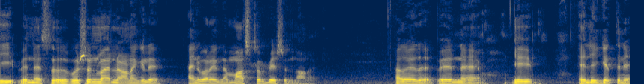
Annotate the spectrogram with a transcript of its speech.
ഈ പിന്നെ പുരുഷന്മാരിലാണെങ്കിൽ അതിന് പറയുന്ന മാസ്റ്റർ ബേസ് എന്നാണ്. അതായത് പിന്നെ ഈ ലിംഗത്തിനെ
